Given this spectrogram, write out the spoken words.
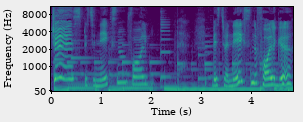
Tschüss, bis zur nächsten Folge. Bis zur nächsten Folge.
